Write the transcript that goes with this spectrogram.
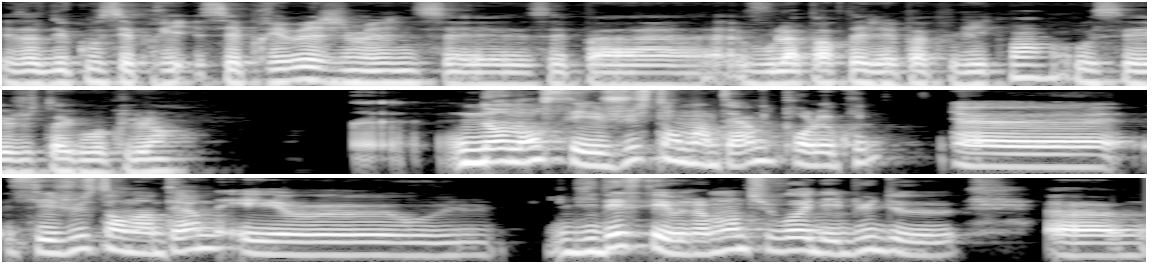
Et ça, du coup, c'est, privé, j'imagine. C'est, c'est pas, vous la partagez pas publiquement ou c'est juste avec vos clients? Euh, Non, non, c'est juste en interne pour le coup. Euh, c'est juste en interne et euh, l'idée c'était vraiment, tu vois, au début de euh,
